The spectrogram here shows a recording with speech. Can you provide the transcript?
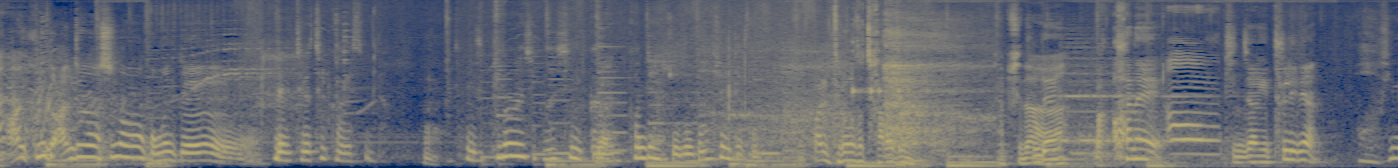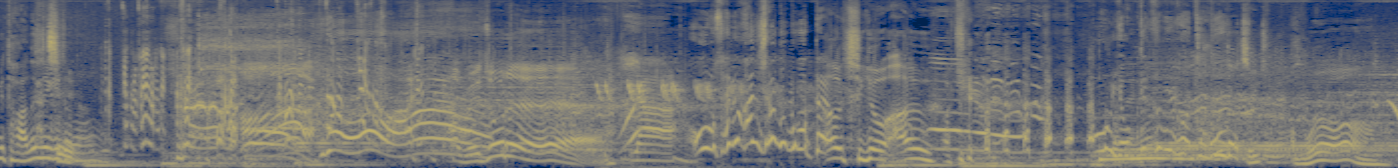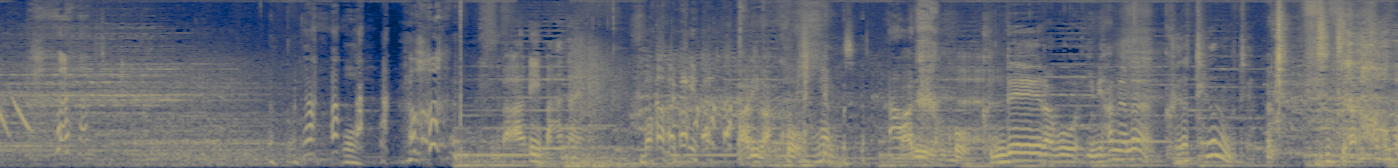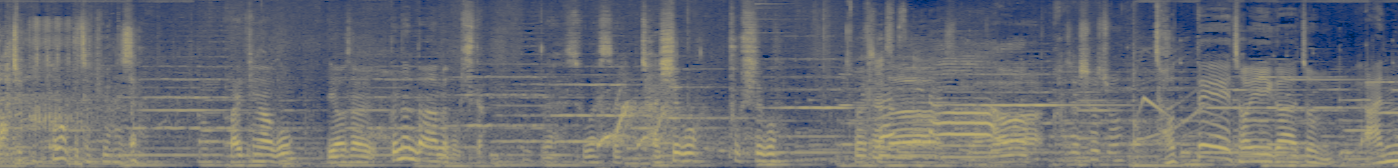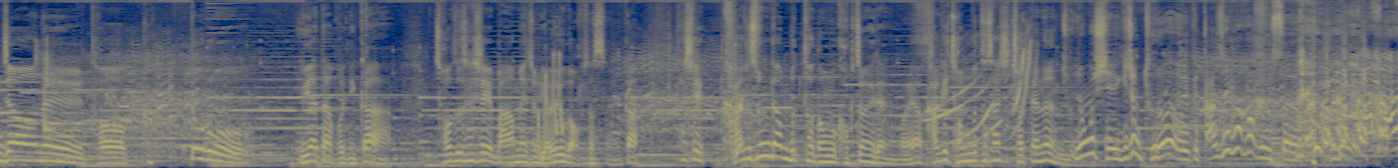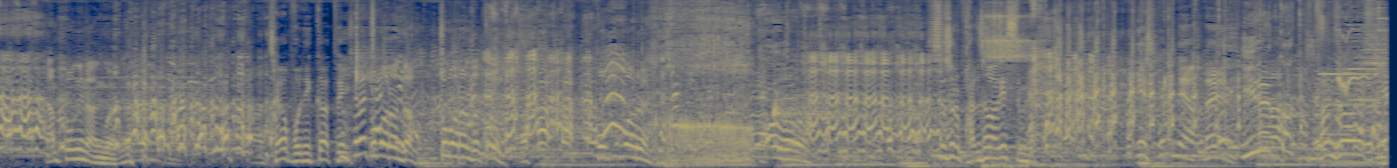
아니 그래도 신어 공연 때. 네, 제가 체크하겠습니다. 이제 피곤하시고 하시니까 컨디션 조절도 하셔야 되고. 빨리 들어가서 자라 좀. 잡시다. 근데 막판에 어, 긴장이 풀리면 이미 다 아는 다칩니다. 아, 아우, 지겨워. 아우. 어 역대급인 것 같은데. 좀더 집중해. 뭐야. 말이 많아요. 말이 많고 말이 많고 근데라고 이미 하면은 그래서 퇴근을 못해요. 진짜 토막 붙잡히면 한 시간. 파이팅하고 리허설 끝난 다음에 봅시다. 네, 수고했어요. 잘 쉬고 푹 쉬고. 아, 가 서 쉬어줘. 저때 저희가 좀 안전을 더 극도로 위하다 보니까 저도 사실 마음에 좀 여유가 없었어요. 그러니까 사실 간 순간부터 너무 걱정이 되는 거예요. 가기 전부터 사실 저 때는 정우 씨 얘기 좀 들어요. 이렇게 딴 생각하고 있어요. 땀뽕이 난 거야. 제가 보니까 되게 또 말한다. 또 말한다. 또. 또, 또 말해. 스스로 반성하겠습니다. 이게 재밌네요. 네. 일을 꽉 반성하겠습니다.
